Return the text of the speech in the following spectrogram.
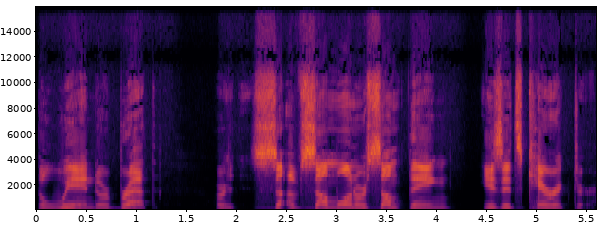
the wind or breath or of someone or something is its character.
